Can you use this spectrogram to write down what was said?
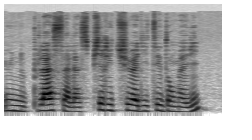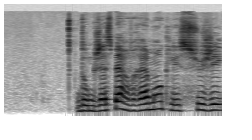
une place à la spiritualité dans ma vie. Donc j'espère vraiment que les sujets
